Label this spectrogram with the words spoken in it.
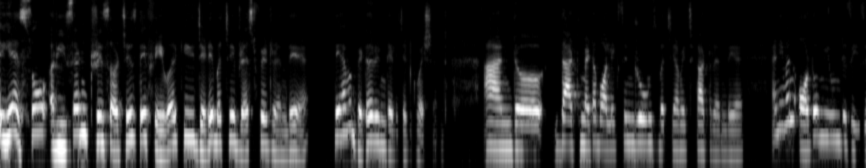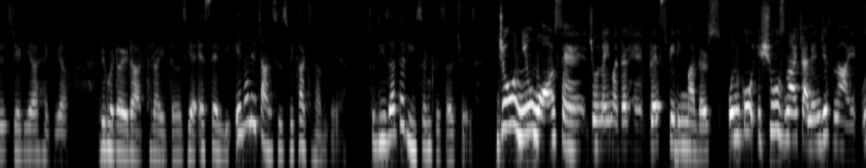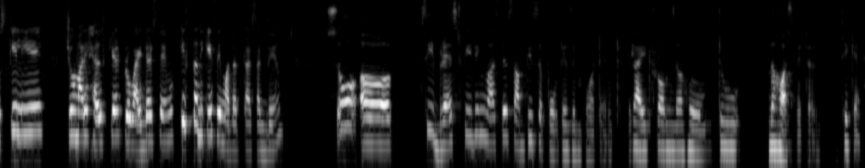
yes so recent researches they favor ਕਿ ਜਿਹੜੇ ਬੱਚੇ breastfed ਰਹਿੰਦੇ ਹੈ they have a better intelligent quotient and uh, that metabolic syndromes ਬੱਚਿਆਂ ਵਿੱਚ ਘੱਟ ਰਹਿੰਦੇ ਹੈ ਐਂਡ ਇਵਨ ਆਟੋਇਮਿਊਨ ਡਿਜ਼ੀਜ਼ਸ ਜਿਹੜੀਆਂ ਹੈਗੀਆਂ ਰਿਊਮੇਟੋਇਡ ਆਰਥਰਾਈਟਸ ਜਾਂ ਐਸਐਲਈ ਇਹਨਾਂ ਦੇ ਚਾਂਸਸ ਵੀ ਘਟ ਜਾਂਦੇ ਆ so these are the recent researches जो न्यू मॉम्स हैं जो नई मदर हैं ब्रेस्ट फीडिंग मदर्स उनको इश्यूज ना चैलेंजेस ना आए उसके लिए जो हमारे हेल्थ केयर प्रोवाइडर्स हैं वो किस तरीके से मदद कर सकते हैं ਸੋ ਸੀ ਬ੍ਰੈਸਟ ਫੀਡਿੰਗ ਵਾਸਤੇ ਸਭ ਦੀ support is important right from the home to the hospital ਠੀਕ ਹੈ।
